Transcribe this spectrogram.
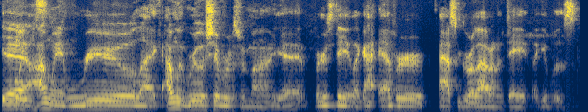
Yeah. I went real like I went real chivalrous with mine. Yeah, first date like I ever asked a girl out on a date. Like it was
